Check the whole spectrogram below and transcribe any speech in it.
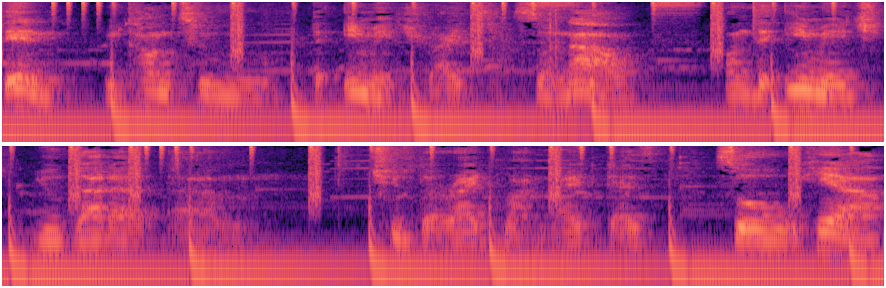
then we come to the image, right? So now on the image, you gotta um, choose the right one, right, guys? So here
